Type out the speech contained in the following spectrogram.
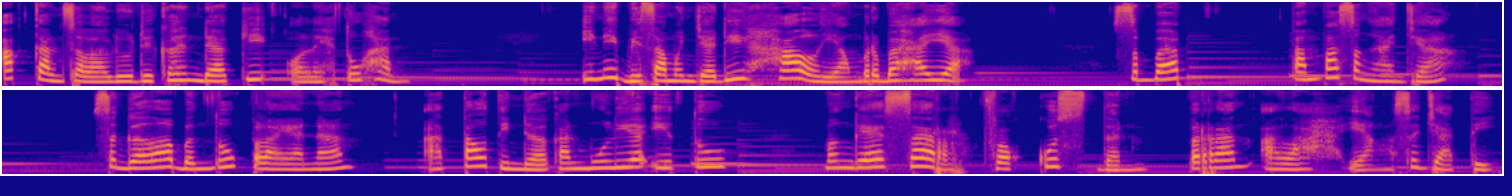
akan selalu dikehendaki oleh Tuhan. Ini bisa menjadi hal yang berbahaya, sebab tanpa sengaja segala bentuk pelayanan atau tindakan mulia itu menggeser fokus dan peran Allah yang sejati.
